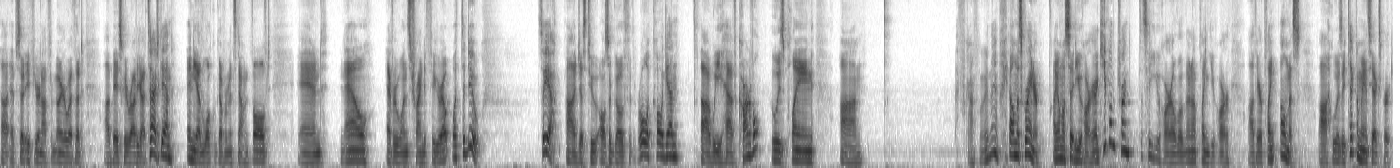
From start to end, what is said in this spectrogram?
episode if you're not familiar with it. Basically, Aravia got attacked again, and yeah, the local government's now involved and now everyone's trying to figure out what to do. So, yeah, uh, just to also go through the roll call again, uh, we have Carnival, who is playing. Um, I forgot his name. Elmas Grainer. I almost said Yuhar. I keep on trying to say Yuhar, although they're not playing Yuhar. Uh, they're playing Elmas. uh, who is a technomancy expert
